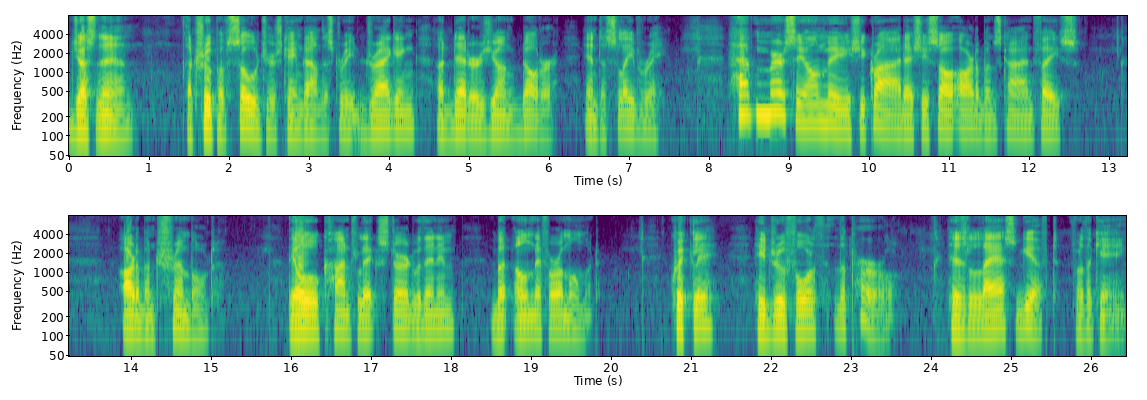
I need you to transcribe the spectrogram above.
Just then, a troop of soldiers came down the street, dragging a debtor's young daughter into slavery. Have mercy on me, she cried as she saw Artaban's kind face. Artaban trembled. The old conflict stirred within him, but only for a moment. Quickly, he drew forth the pearl, his last gift for the king.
